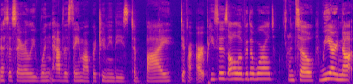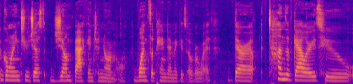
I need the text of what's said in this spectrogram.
necessarily wouldn't have the same opportunities to buy different art pieces all over the world. And so we are not going to just jump back into normal once the pandemic is over with. There are tons of galleries who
